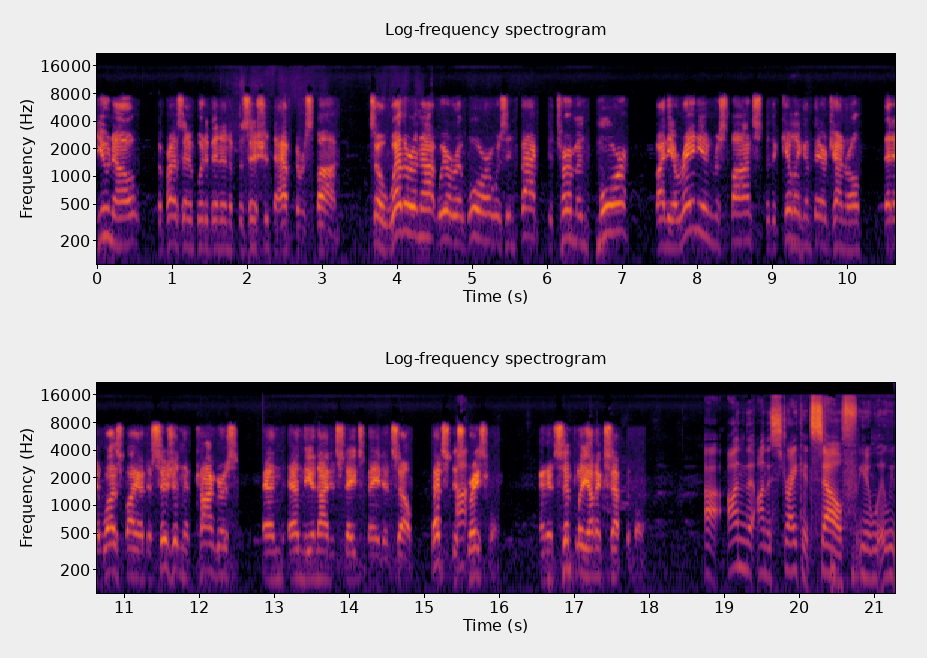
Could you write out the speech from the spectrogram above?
you know the president would have been in a position to have to respond. So whether or not we were at war was in fact determined more by the Iranian response to the killing of their general than it was by a decision that Congress and, and the United States made itself. That's uh, disgraceful, uh, and it's simply unacceptable uh, on the on the strike itself, you know, we,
